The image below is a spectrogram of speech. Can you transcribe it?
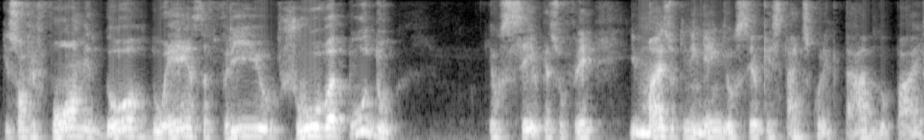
que sofre fome, dor, doença, frio, chuva, tudo. Eu sei o que é sofrer e mais do que ninguém, eu sei o que é estar desconectado do Pai.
